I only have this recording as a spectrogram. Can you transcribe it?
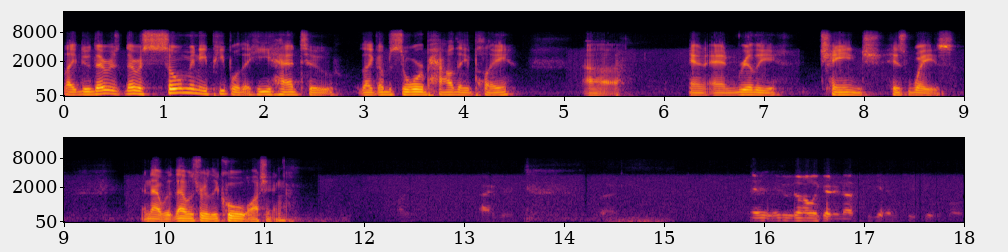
Like, dude, there was there was so many people that he had to like absorb how they play, uh, and and really change his ways, and that was that was really cool watching. I agree. It, it was only good enough to get him two Super Bowls.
